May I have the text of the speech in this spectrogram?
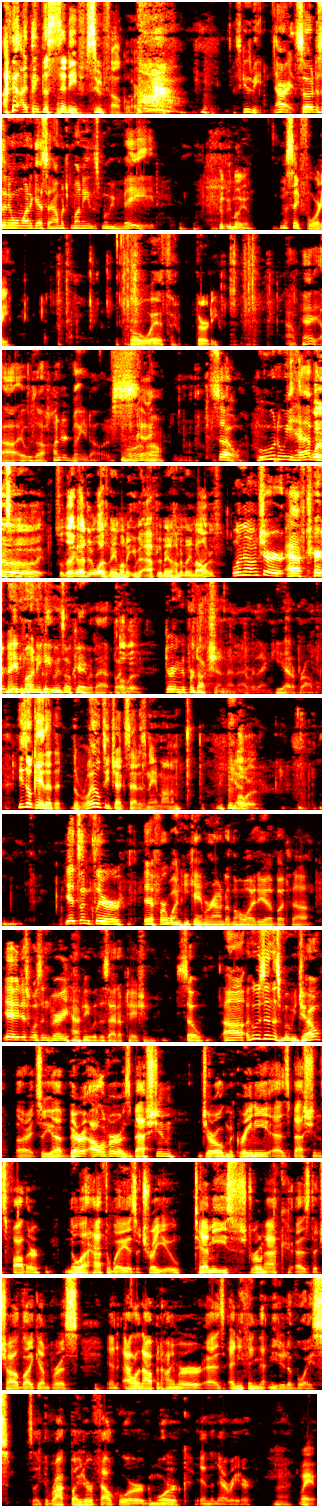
I, I think the city sued Falcor. Excuse me. All right, so does anyone want to guess at how much money this movie made? Fifty million. I'm gonna say forty. Go with thirty. Okay, uh, it was a hundred million dollars. Okay. Wow. So, who do we have in Wait, this wait, movie? wait, wait. So that guy didn't want his name on it even after it made hundred million dollars. Well, no, I'm sure after it made money, he was okay with that, but Okay. during the production and everything, he had a problem. He's okay that the, the royalty checks had his name on him. Yeah. Okay. Yeah, it's unclear if or when he came around on the whole idea, but uh, yeah, he just wasn't very happy with this adaptation. So, uh, who's in this movie, Joe? All right, so you have Barrett Oliver as Bastian, Gerald McRaney as Bastian's father, Noah Hathaway as Atreyu, Tami Stronach as the childlike empress, and Alan Oppenheimer as anything that needed a voice. It's like the Rock Biter, Falcor, Gmork, and the narrator. Wait,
